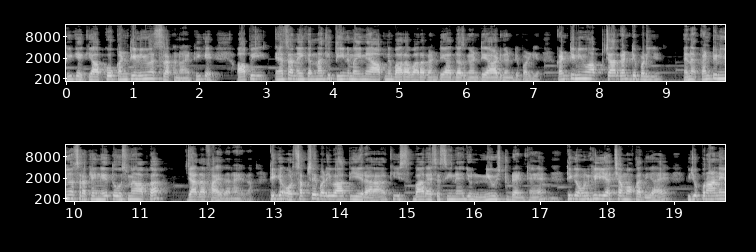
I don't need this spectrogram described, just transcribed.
ठीक है, कि आपको कंटिन्यूस रखना है, ठीक है। आप ऐसा नहीं करना कि तीन महीने आपने बारह बारह घंटे या दस घंटे या आठ घंटे पढ़ लिया। कंटिन्यू आप चार घंटे पढ़िए, है ना? कंटिन्यूस रखेंगे तो उसमें आपका ज़्यादा फ़ायदा रहेगा। ठीक है और सबसे बड़ी बात ये रहा कि इस बार एसएससी ने जो न्यू स्टूडेंट हैं हम्म। ठीक है उनके लिए अच्छा मौका दिया है कि जो पुराने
